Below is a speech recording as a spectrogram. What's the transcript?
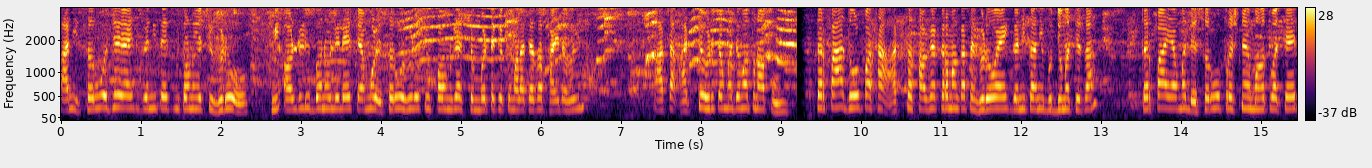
आणि सर्व जे आहेत गणित आहेत मित्रांनो याचे व्हिडिओ मी ऑलरेडी बनवलेले आहेत. त्यामुळे सर्व व्हिडिओ तुम्ही पाहून घ्या. शंभर टक्के तुम्हाला त्याचा फायदा होईल. आता आजच्या व्हिडिओच्या माध्यमातून आपण तर पहा जवळपास हा आजचा सहाव्या क्रमांकाचा व्हिडिओ आहे गणित आणि बुद्धिमत्तेचा. तर पहा यामध्ये सर्व प्रश्न महत्त्वाचे आहेत.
